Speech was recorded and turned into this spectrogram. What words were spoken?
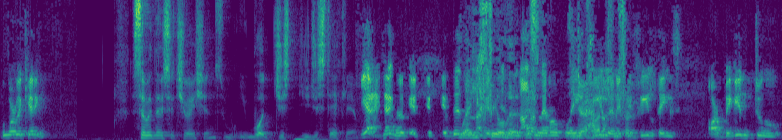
Who are we kidding? So in those situations, what just you just stay clear? Yeah, exactly. Look, if, if, if there's Where a, you if feel that not a level playing field, and if you feel things are begin to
